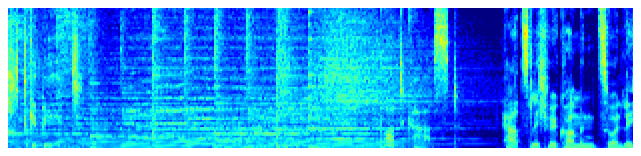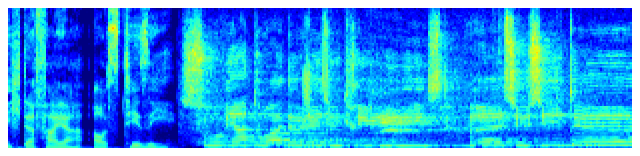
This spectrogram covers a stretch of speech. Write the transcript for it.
Nachtgebet. Podcast. Herzlich willkommen zur Lichterfeier aus Thésée. Souviens-toi de Jésus-Christ ressuscité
